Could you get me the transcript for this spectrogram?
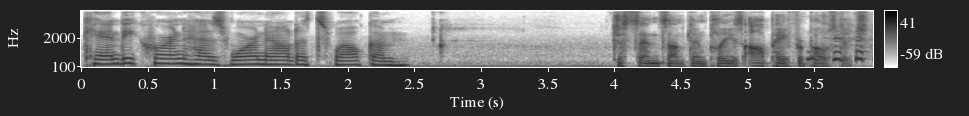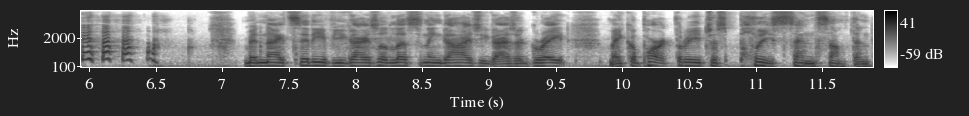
Candy corn has worn out its welcome. Just send something, please. I'll pay for postage. Midnight City, if you guys are listening, guys, you guys are great. Make a part three. Just please send something.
